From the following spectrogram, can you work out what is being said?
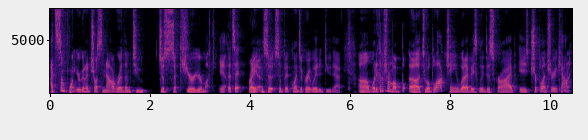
At some point, you're going to trust an algorithm to just secure your money. Yeah. That's it, right? Yeah. And so, so Bitcoin's a great way to do that. Um, when it comes from a uh, to a blockchain, what I basically describe is triple entry accounting.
